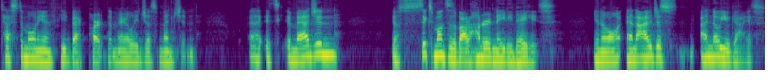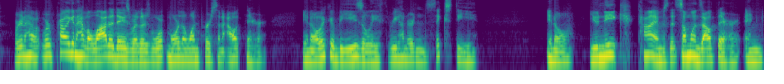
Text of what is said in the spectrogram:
testimony and feedback part that Marilee just mentioned. Uh, it's imagine, you know, six months is about 180 days, you know, and I just I know you guys. We're gonna have we're probably gonna have a lot of days where there's more than one person out there. You know, it could be easily 360, you know, unique times that someone's out there and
